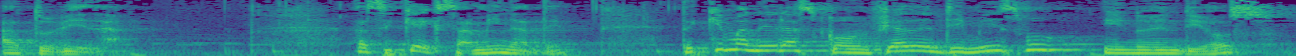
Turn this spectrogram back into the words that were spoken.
a tu vida. Así que examínate. ¿De qué manera has confiado en ti mismo y no en Dios?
